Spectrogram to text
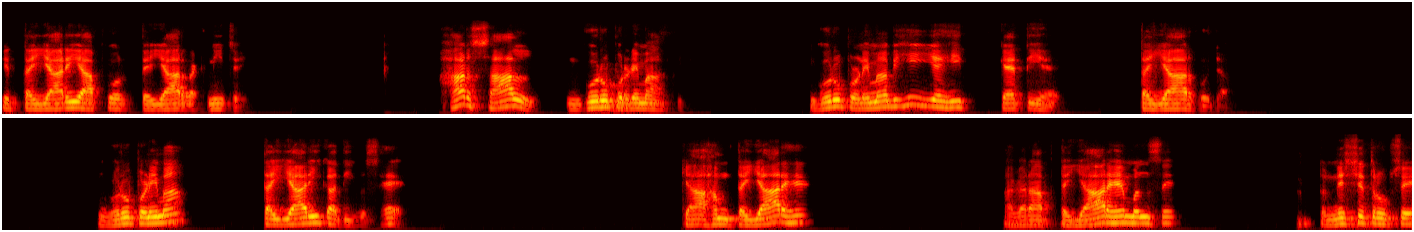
कि तैयारी आपको तैयार रखनी चाहिए। हर साल गुरु पूर्णिमा आती है। गुरु पूर्णिमा भी यही कहती है, तैयार हो जाओ। गुरु पूर्णिमा तैयारी का दिवस है। क्या हम तैयार हैं? अगर आप तैयार हैं मन से तो निश्चित रूप से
